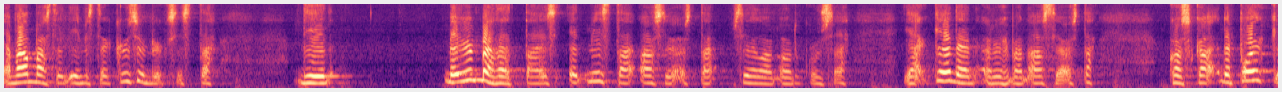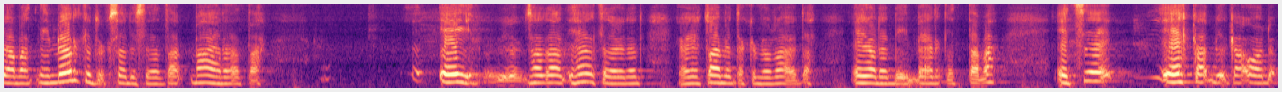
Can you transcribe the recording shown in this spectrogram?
ja vammaisten ihmisten kysymyksistä, niin me ymmärrettäisiin, että mistä asioista silloin on kyse ja kenen ryhmän asioista, koska ne poikkeavat niin merkitykselliseltä määrältä, ei henkilöiden, joiden toimintakyvyn rajoite ei ole niin merkittävä. Että se ehkä, mikä on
